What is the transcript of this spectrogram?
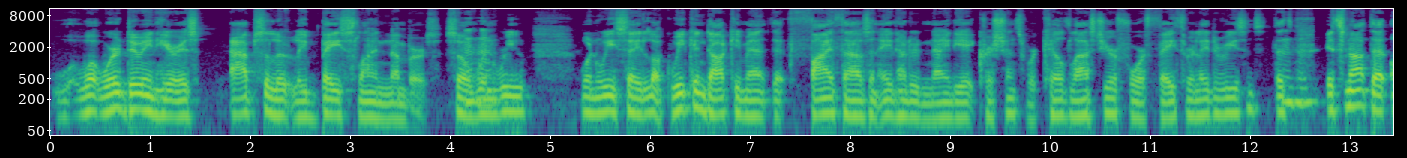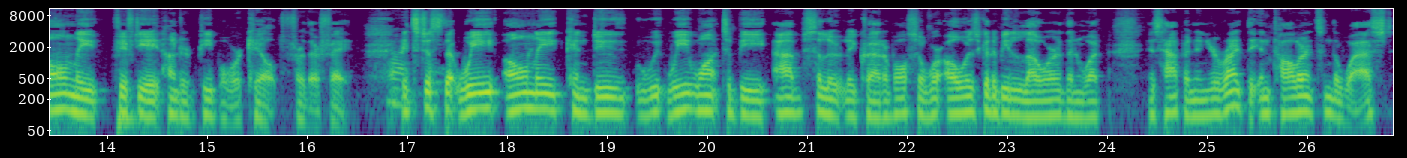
What we're doing here is absolutely baseline numbers. So mm-hmm. when we when we say, look, we can document that 5,898 Christians were killed last year for faith related reasons, mm-hmm. it's not that only 5,800 people were killed for their faith. Right. It's just that we only can do, we, we want to be absolutely credible. So we're always going to be lower than what has happened. And you're right, the intolerance in the West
